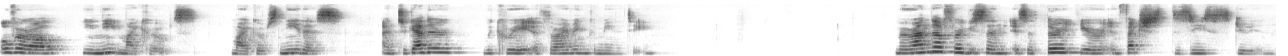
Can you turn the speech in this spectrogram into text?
Overall, you need microbes, microbes need us, and together we create a thriving community. Miranda Ferguson is a third year infectious disease student.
